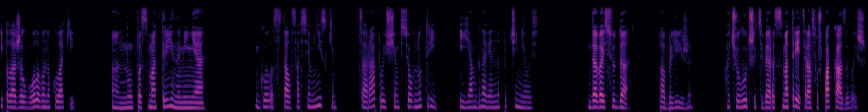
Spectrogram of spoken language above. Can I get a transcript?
и положил голову на кулаки. «А ну, посмотри на меня!» Голос стал совсем низким, царапающим все внутри, и я мгновенно подчинилась. «Давай сюда, поближе. Хочу лучше тебя рассмотреть, раз уж показываешь».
